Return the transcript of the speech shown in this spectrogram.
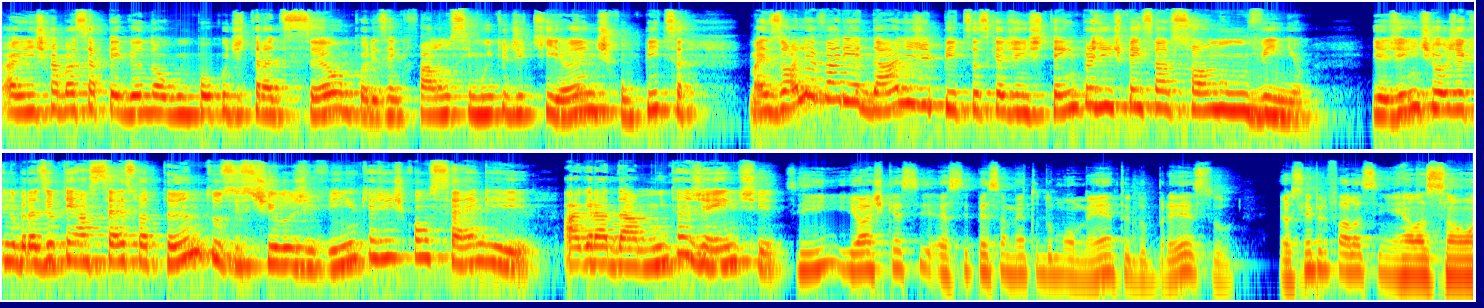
a gente acaba se apegando a algum pouco de tradição, por exemplo, falam-se muito de Chianti com pizza, mas olha a variedade de pizzas que a gente tem para a gente pensar só num vinho. E a gente hoje aqui no Brasil tem acesso a tantos estilos de vinho que a gente consegue agradar muita gente. Sim, e eu acho que esse, esse pensamento do momento e do preço, eu sempre falo assim em relação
